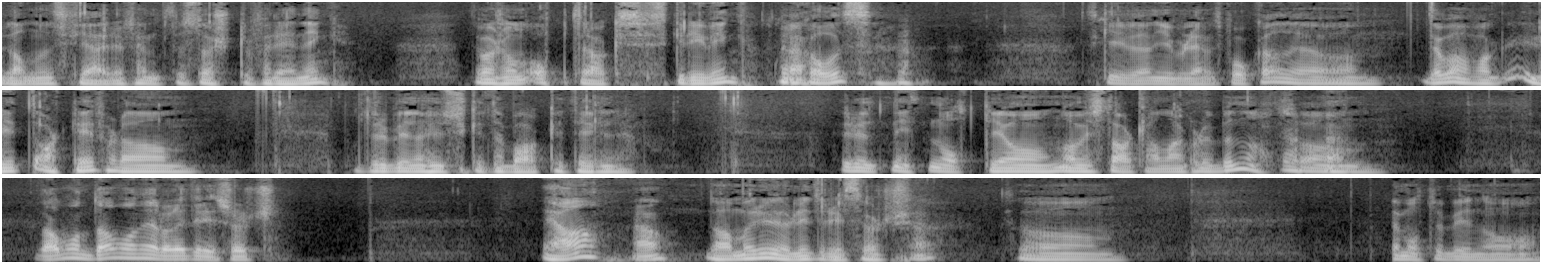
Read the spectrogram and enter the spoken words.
landets fjerde-femte største forening. Det var sånn oppdragsskriving, som det kalles. Skrive den jubileumsboka. Det var, det var litt artig, for da måtte du begynne å huske tilbake til rundt 1980, og når vi starta denne klubben. Da, så, ja, ja. Da, må, da må man gjøre litt research? Ja, ja, da må du gjøre litt research. Så jeg måtte begynne å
